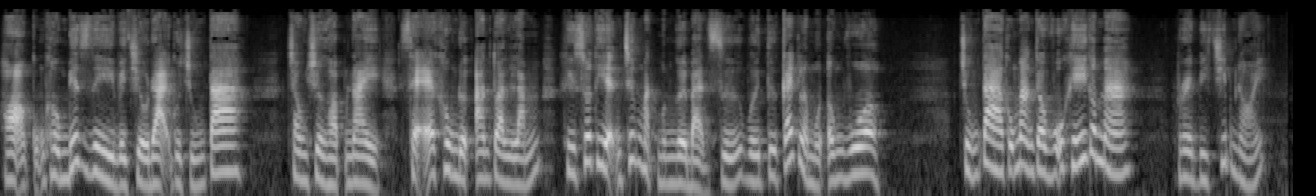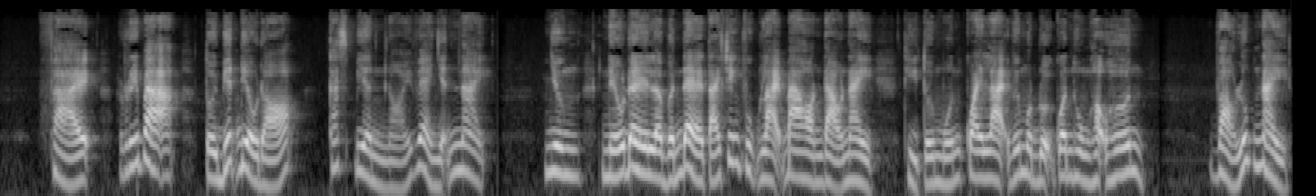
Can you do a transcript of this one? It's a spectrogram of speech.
họ cũng không biết gì về triều đại của chúng ta. Trong trường hợp này sẽ không được an toàn lắm khi xuất hiện trước mặt một người bản xứ với tư cách là một ông vua. Chúng ta cũng mang theo vũ khí cơ mà, Rebichip nói. Phải, Rip ạ, tôi biết điều đó, Caspian nói vẻ nhẫn nại. Nhưng nếu đây là vấn đề tái chinh phục lại ba hòn đảo này thì tôi muốn quay lại với một đội quân hùng hậu hơn. Vào lúc này,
